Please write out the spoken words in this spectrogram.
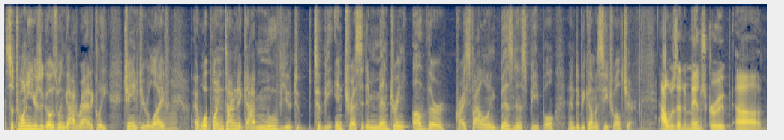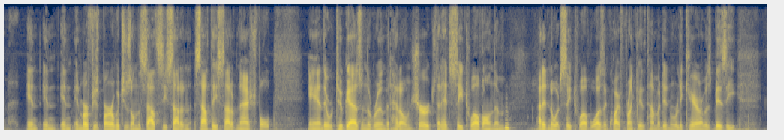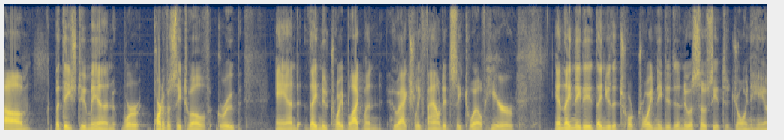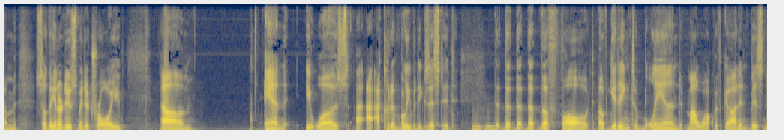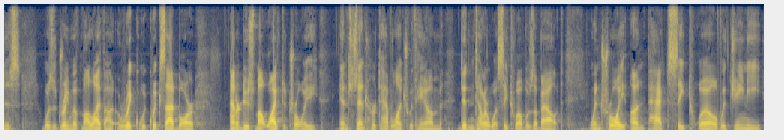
So 20 years ago is when God radically changed your life. At what point in time did God move you to, to be interested in mentoring other Christ following business people and to become a C12 chair? I was in a men's group uh, in, in, in, in Murfreesboro, which is on the southeast side of southeast side of Nashville, and there were two guys in the room that had on shirts that had C12 on them. I didn't know what C12 was, and quite frankly, at the time, I didn't really care. I was busy. Um, but these two men were part of a C12 group, and they knew Troy Blackman, who actually founded C12 here and they needed they knew that Troy needed a new associate to join him, so they introduced me to Troy, um, and it was I, I couldn't believe it existed. The, the, the, the the thought of getting to blend my walk with God in business was a dream of my life. I, Rick, quick, quick sidebar, I introduced my wife to Troy and sent her to have lunch with him. Didn't tell her what C12 was about. When Troy unpacked C12 with Jeannie,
